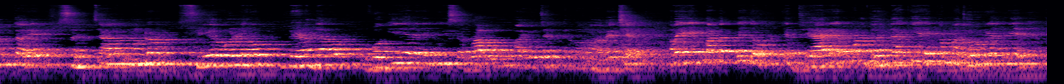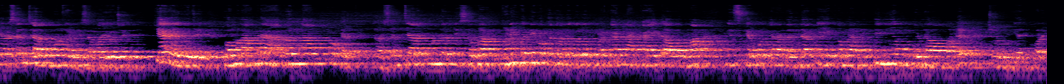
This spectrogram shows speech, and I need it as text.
અંતરે સંચાલક મંડળ, શેર હોલ્ડરો, દેણદારો વગેરે કોઈ સભાઓનું આયોજન કરવામાં આવે છે. હવે એક બાબત કહી દઉં કે જ્યારે પણ ધંધાકીય એકમમાં જરૂરિયાત રહે ત્યારે સંચાલક મંડળની સભા યોજે ક્યારે યોજે તો હમણાં આપણે આગળના તો કે સંચાલક મંડળની સભા ઘણી બધી વખત અલગ અલગ પ્રકારના કાયદાઓમાં મીન્સ કે પોતાના ધંધાકીય એકમના નીતિ નિયમો બનાવવા માટે જરૂરિયાત પડે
